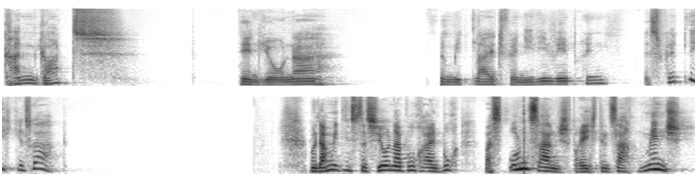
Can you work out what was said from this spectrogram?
Kann Gott den Jona zum Mitleid für Ninive bringen? Es wird nicht gesagt. Und damit ist das Jona-Buch ein Buch, was uns anspricht und sagt, Mensch,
